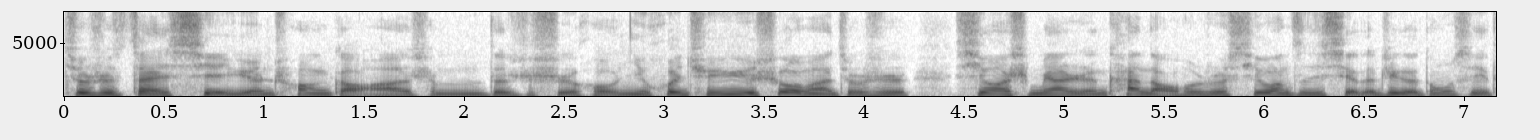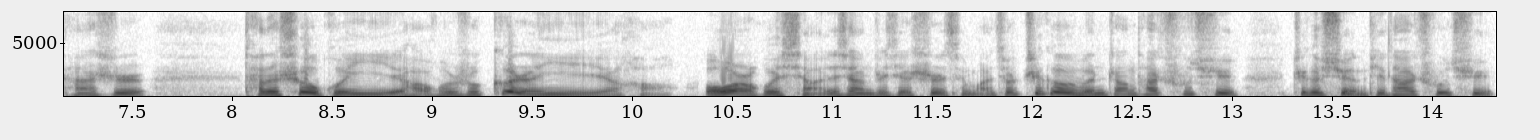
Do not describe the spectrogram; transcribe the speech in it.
就是在写原创稿啊什么的时候，你会去预设吗？就是希望什么样的人看到，或者说希望自己写的这个东西，它是它的社会意义也好，或者说个人意义也好，偶尔会想一想这些事情嘛。就这个文章它出去，这个选题它出去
